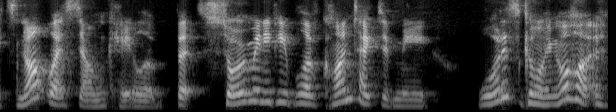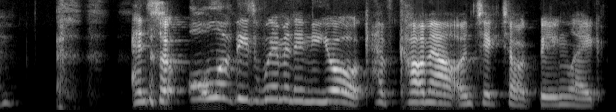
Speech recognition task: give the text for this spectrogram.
"It's not West Elm Caleb, but so many people have contacted me. What is going on?" and so all of these women in New York have come out on TikTok being like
